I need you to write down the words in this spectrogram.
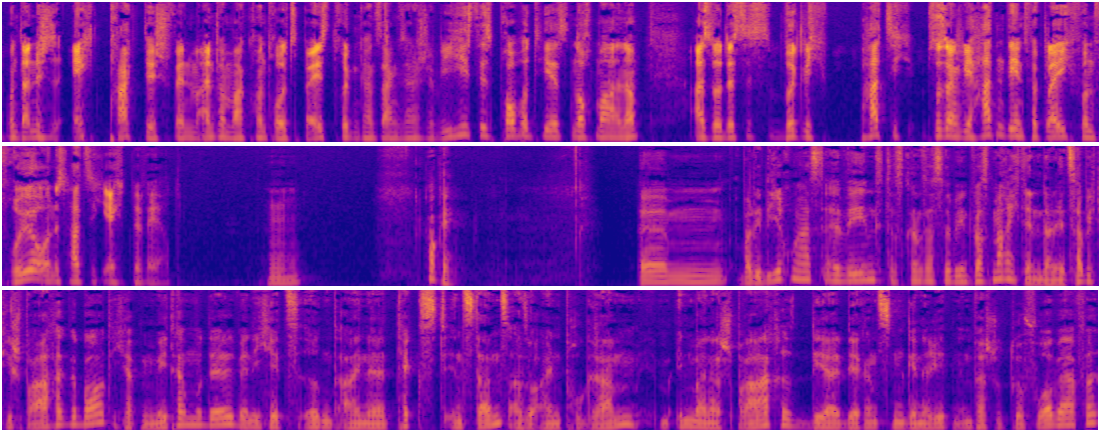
und dann ist es echt praktisch, wenn man einfach mal Control Space drücken kann, sagen, wie hieß das Property jetzt nochmal? Ne? Also das ist wirklich hat sich, sozusagen, wir hatten den Vergleich von früher und es hat sich echt bewährt. Mhm. Okay. Ähm, Validierung hast du erwähnt, das Ganze hast du erwähnt. Was mache ich denn dann? Jetzt habe ich die Sprache gebaut, ich habe ein Metamodell. Wenn ich jetzt irgendeine Textinstanz, also ein Programm in meiner Sprache der, der ganzen generierten Infrastruktur vorwerfe,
